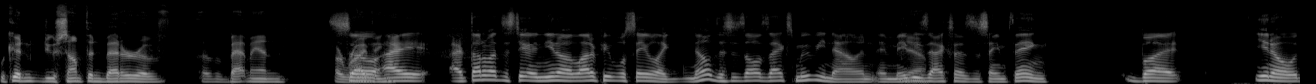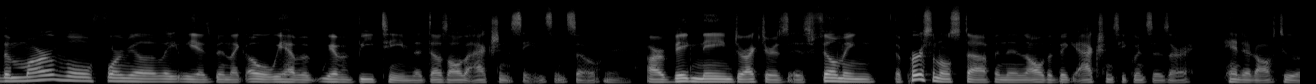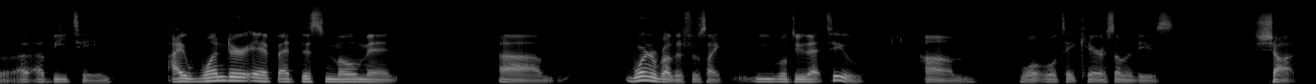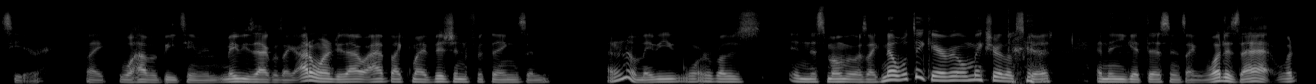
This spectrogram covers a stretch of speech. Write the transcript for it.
we couldn't do something better of of Batman. Arriving. so i i thought about this too and you know a lot of people say like no this is all zach's movie now and and maybe Yeah. zach says the same thing but you know the marvel formula lately has been like oh we have a we have a b team that does all the action scenes and so Hmm. our big name directors is filming the personal stuff and then all the big action sequences are handed off to a, a b team. I wonder if at this moment um warner brothers was like we will do that too. Um we'll we'll take care of some of these shots here. Like we'll have a b team. And maybe zach was like i don't want to do that. I have like my vision for things. And i don't know maybe warner brothers in this moment was like no we'll take care of it. We'll make sure it looks good. And then you get this and it's like what is that? What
